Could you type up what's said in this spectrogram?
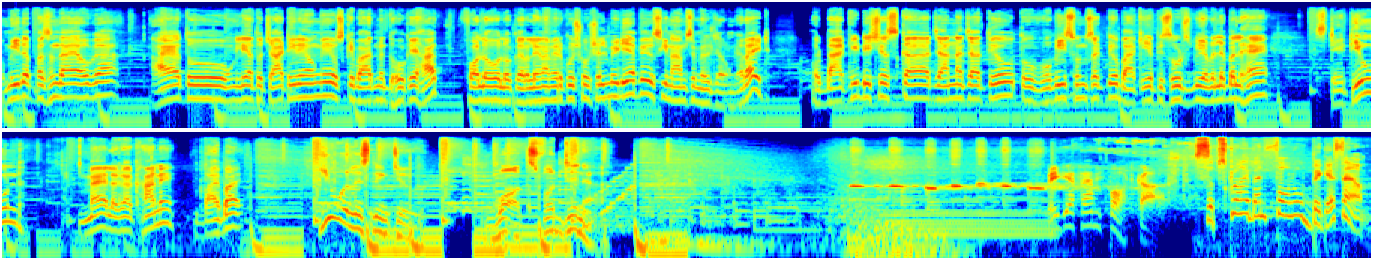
उम्मीद है पसंद आया होगा। आया तो उंगलियाँ तो चाट ही रहे होंगे उसके बाद में धो के हाथ फॉलो वॉलो कर लेना मेरे को सोशल मीडिया पे उसी नाम से मिल जाऊँगा राइट और बाकी डिशेस का जानना चाहते हो तो वो भी सुन सकते हो बाकी एपिसोड्स भी अवेलेबल हैं स्टे ट्यून्ड मैं लगा खाने bye bye You were listening to What's for Dinner? Big FM Podcast. Subscribe and follow Big FM.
